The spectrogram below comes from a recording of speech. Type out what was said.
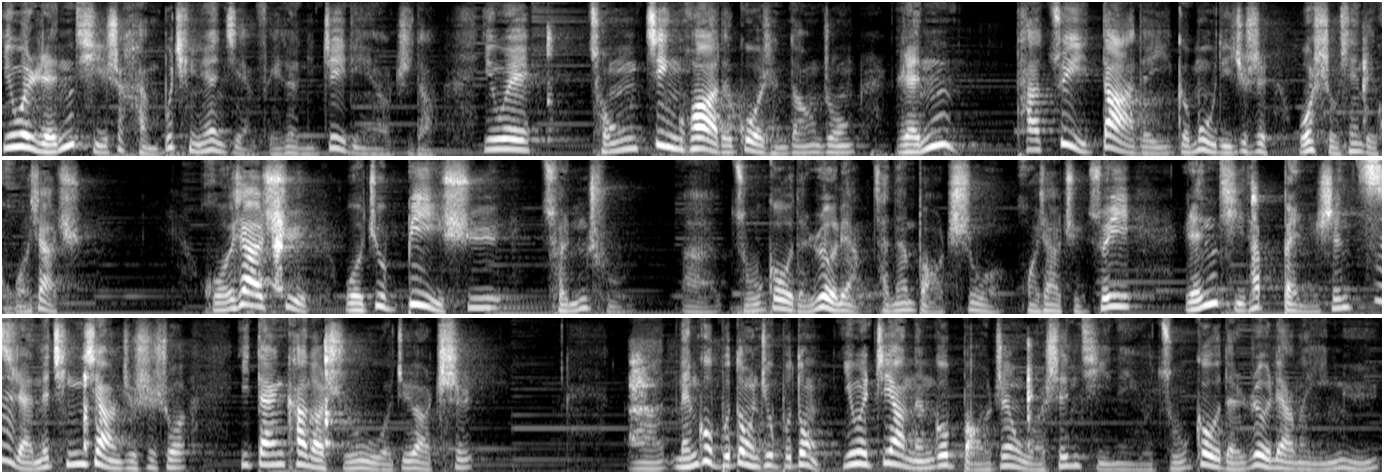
因为人体是很不情愿减肥的，你这一点要知道。因为从进化的过程当中，人他最大的一个目的就是我首先得活下去，活下去我就必须存储啊、足够的热量，才能保持我活下去。所以人体它本身自然的倾向就是说，一旦看到食物我就要吃。啊、能够不动就不动，因为这样能够保证我身体内有足够的热量的盈余，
